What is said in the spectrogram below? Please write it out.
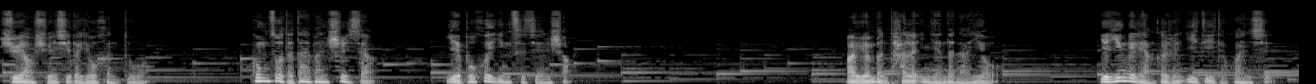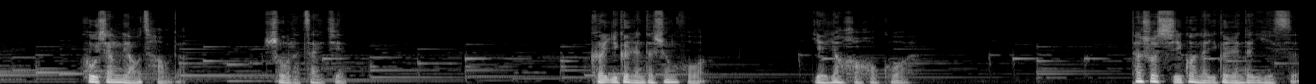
需要学习的有很多，工作的代办事项也不会因此减少。而原本谈了一年的男友，也因为两个人异地的关系，互相潦草的说了再见。可一个人的生活。也要好好过啊。他说：“习惯了一个人的意思，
